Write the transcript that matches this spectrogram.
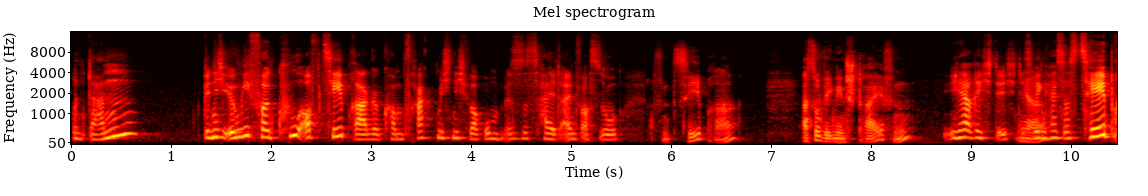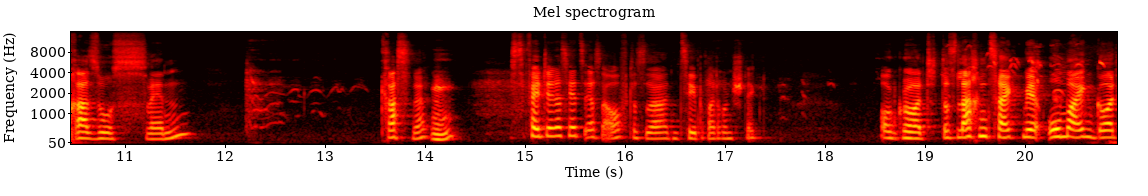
Und dann bin ich irgendwie von Kuh auf Zebra gekommen. Fragt mich nicht warum. Es ist halt einfach so. Auf ein Zebra? Ach so, wegen den Streifen? Ja, richtig. Deswegen Ja. heißt das Zebrasus, Sven. Krass, ne? Mhm. Fällt dir das jetzt erst auf, dass da ein Zebra drin steckt? Oh Gott, das Lachen zeigt mir, oh mein Gott,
